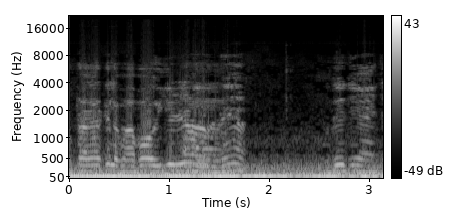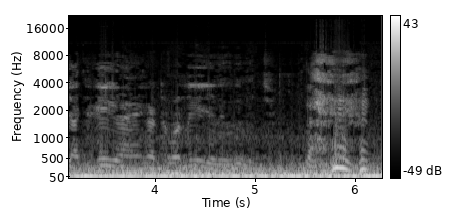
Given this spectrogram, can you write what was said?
ਉੱਟਾ ਕਰਕੇ ਲਫਾਫਾ ਹੋਈ ਜਿਹੜਾ। ਲਾਉਂਦੇ ਆ। ਉਹਦੇ 'ਚ ਐ ਚੱਕ ਕੇ ਐ ਗੱਠ ਬੰਨ ਕੇ ਜਦੇ ਉਹਦੇ ਵਿੱਚ।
